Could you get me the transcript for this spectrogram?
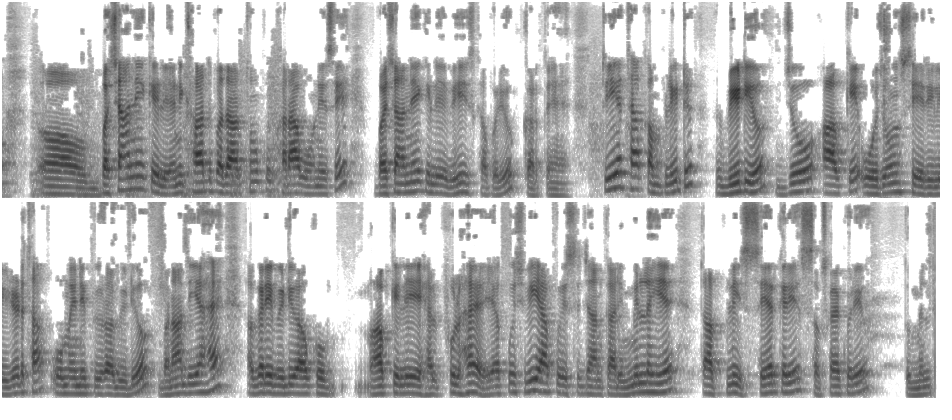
बचाने के लिए, यानी खाद्य पदार्थों को खराब होने से बचाने के लिए भी इसका प्रयोग करते हैं। तो ये था कंप्लीट वीडियो जो आपके ओजोन से रिलेटेड था, वो मैंने पूरा वीडियो बना दिया है। अगर ये वीडियो आपको, आपके लिए हेल्पफुल है या कुछ भी आपको इससे जानकारी मिल रही है तो आप प्लीज़ शेयर करिए सब्सक्राइब करिए तो मिलते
